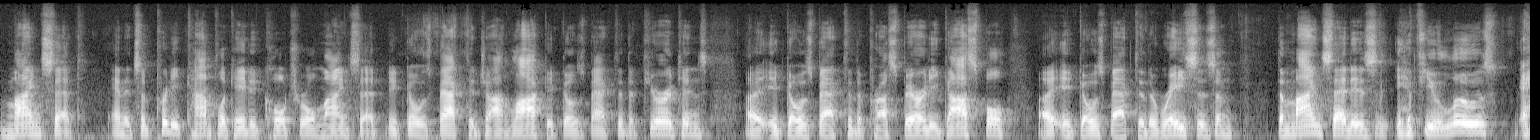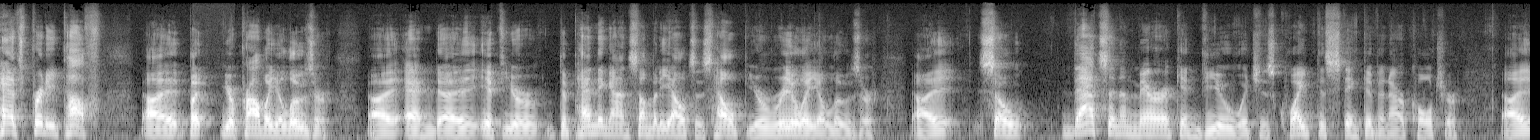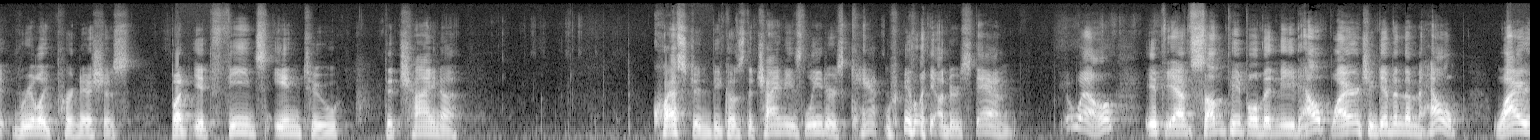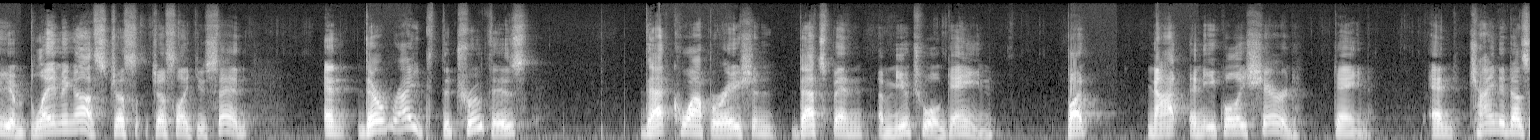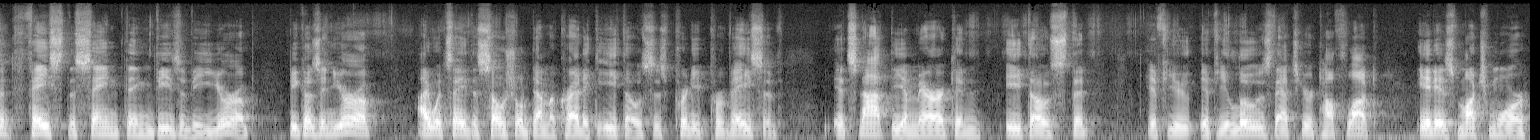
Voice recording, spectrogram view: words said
mindset, and it's a pretty complicated cultural mindset. It goes back to John Locke, it goes back to the Puritans, uh, it goes back to the prosperity gospel, uh, it goes back to the racism. The mindset is if you lose, that's pretty tough, uh, but you're probably a loser. Uh, and uh, if you're depending on somebody else's help, you're really a loser. Uh, so that's an American view, which is quite distinctive in our culture uh, really pernicious, but it feeds into the China question because the Chinese leaders can't really understand. Well, if you have some people that need help, why aren't you giving them help? Why are you blaming us? Just just like you said. And they're right. The truth is that cooperation that's been a mutual gain, but not an equally shared gain. And China doesn't face the same thing vis a vis Europe because in Europe, I would say the social democratic ethos is pretty pervasive. It's not the American ethos that if you, if you lose, that's your tough luck. It is much more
